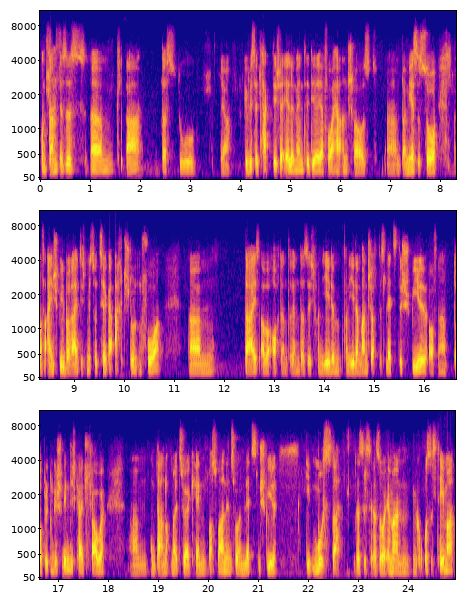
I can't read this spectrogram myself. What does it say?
Und dann ist es ähm, klar, dass du ja, gewisse taktische Elemente dir ja vorher anschaust. Ähm, bei mir ist es so, auf ein Spiel bereite ich mich so circa acht Stunden vor. Ähm, da ist aber auch dann drin, dass ich von jedem, von jeder Mannschaft das letzte Spiel auf einer doppelten Geschwindigkeit schaue, ähm, um da nochmal zu erkennen, was waren denn so im letzten Spiel die Muster. Das ist ja so immer ein, ein großes Thema.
